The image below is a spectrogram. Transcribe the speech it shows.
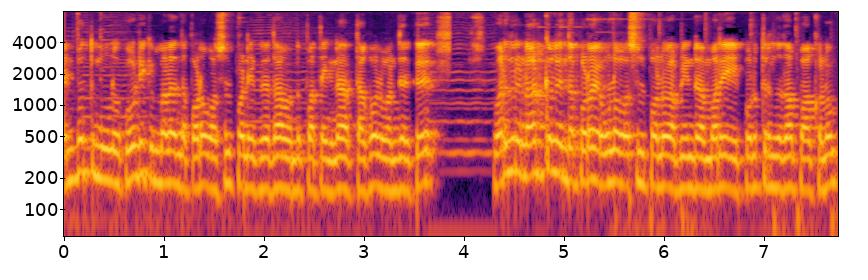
எண்பத்தி மூணு கோடிக்கு மேலே இந்த படம் வசூல் பண்ணிக்கிறதா வந்து பார்த்தீங்கன்னா தகவல் வந்திருக்கு. வருகிற நாட்கள் இந்த படம் எவ்வளோ வசூல் பண்ணும் அப்படின்ற மாதிரி பொறுத்திருந்து தான் பார்க்கணும்.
